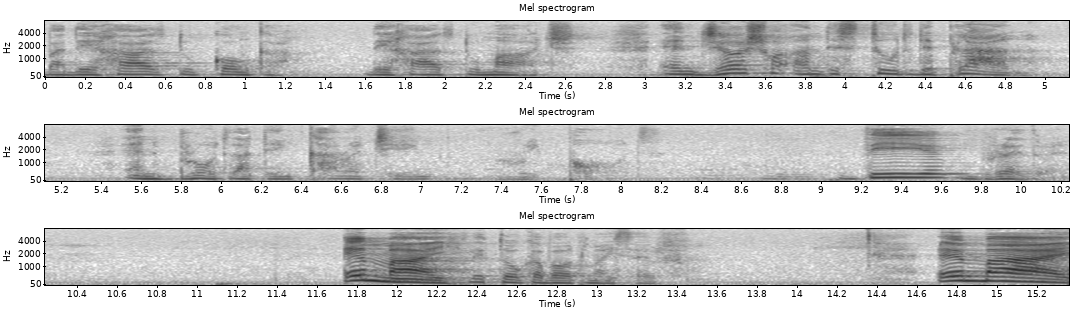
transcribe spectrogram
But they had to conquer, they had to march. And Joshua understood the plan and brought that encouraging report. Dear brethren, am I, let's talk about myself. Am I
